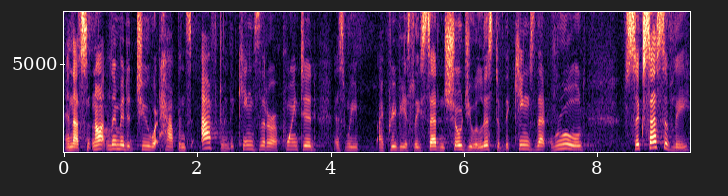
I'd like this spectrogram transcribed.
And that's not limited to what happens after the kings that are appointed, as we I previously said and showed you a list of the kings that ruled successively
